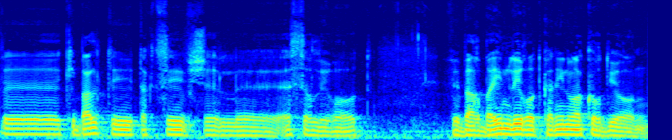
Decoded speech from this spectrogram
וקיבלתי תקציב של uh, עשר לירות, וב-40 לירות קנינו אקורדיון,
